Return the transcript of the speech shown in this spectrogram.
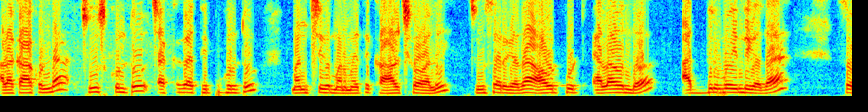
అలా కాకుండా చూసుకుంటూ చక్కగా తిప్పుకుంటూ మంచిగా మనమైతే కాల్చుకోవాలి. చూసారు కదా అవుట్పుట్ ఎలా ఉందో? అద్దరిపోయింది కదా. సో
